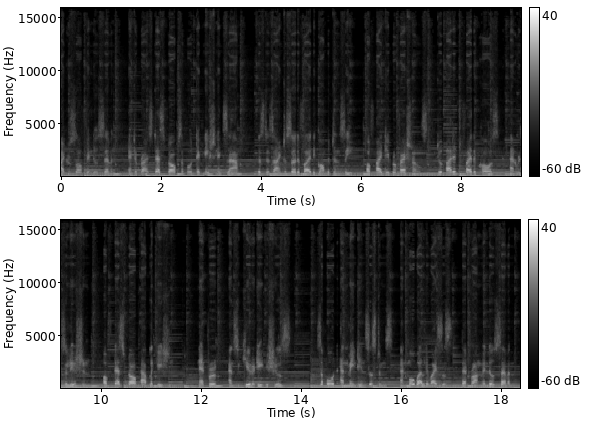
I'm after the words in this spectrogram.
Microsoft Windows 7 Enterprise Desktop Support Technician exam is designed to certify the competency of IT professionals to identify the cause and resolution of desktop application, network and security issues, support and maintain systems and mobile devices that run Windows 7.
